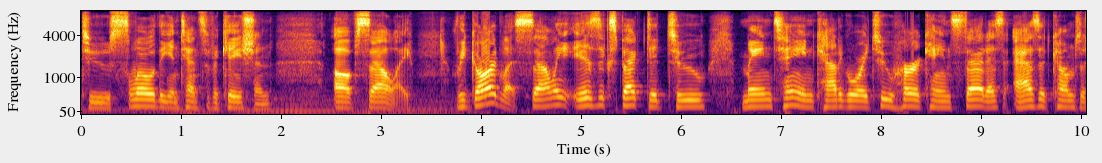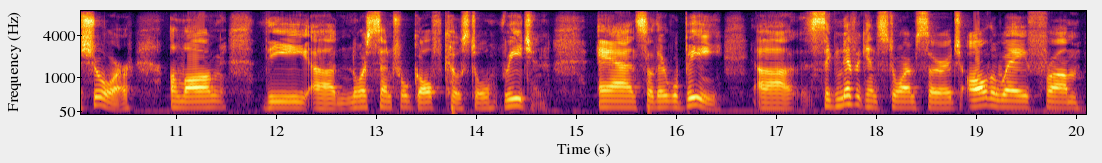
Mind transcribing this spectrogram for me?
to slow the intensification of Sally. Regardless, Sally is expected to maintain Category 2 hurricane status as it comes ashore along the uh, north central Gulf coastal region. And so there will be uh, significant storm surge all the way from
